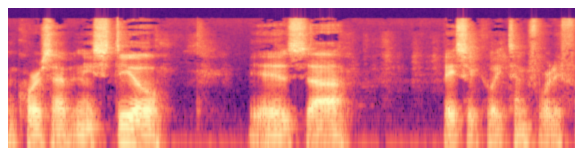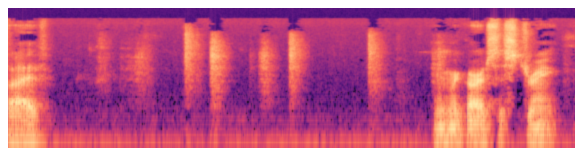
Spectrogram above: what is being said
Of course, ebony steel is uh, basically 1045 in regards to strength.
